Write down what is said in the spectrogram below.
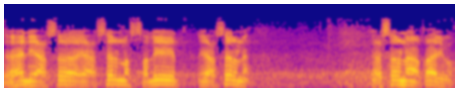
شاهد يعصر يعصرن السليط يعصرن يعصرن أقاربه.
